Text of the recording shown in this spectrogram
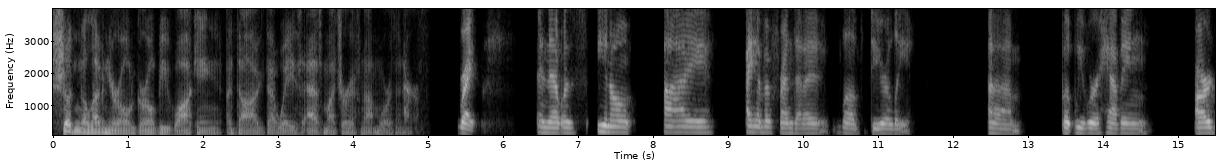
Should an eleven year old girl be walking a dog that weighs as much or if not more than her? Right. And that was, you know, I I have a friend that I love dearly. Um, but we were having our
